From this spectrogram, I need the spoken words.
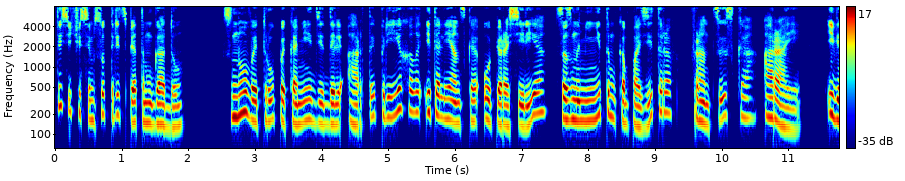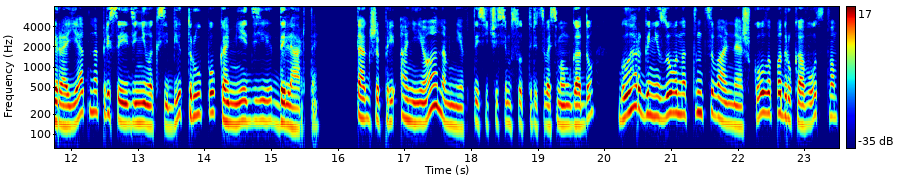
В 1735 году с новой труппой комедии «Дель Арте» приехала итальянская опера «Сирия» со знаменитым композитором Франциско Араи и, вероятно, присоединила к себе труппу комедии «Дель Арте». Также при Ане Иоанновне в 1738 году была организована танцевальная школа под руководством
